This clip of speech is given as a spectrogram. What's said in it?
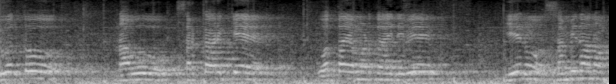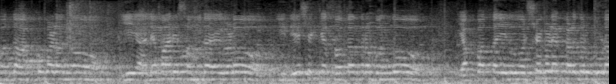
ಇವತ್ತು ನಾವು ಸರ್ಕಾರಕ್ಕೆ ಒತ್ತಾಯ ಮಾಡ್ತಾ ಇದ್ದೀವಿ. ಏನು ಸಂವಿಧಾನಬದ್ಧ ಹಕ್ಕುಗಳನ್ನು ಈ ಅಲೆಮಾರಿ ಸಮುದಾಯಗಳು ಈ ದೇಶಕ್ಕೆ ಸ್ವತಂತ್ರ ಬಂದು ಎಪ್ಪತ್ತೈದು ವರ್ಷಗಳೇ ಕಳೆದರೂ ಕೂಡ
